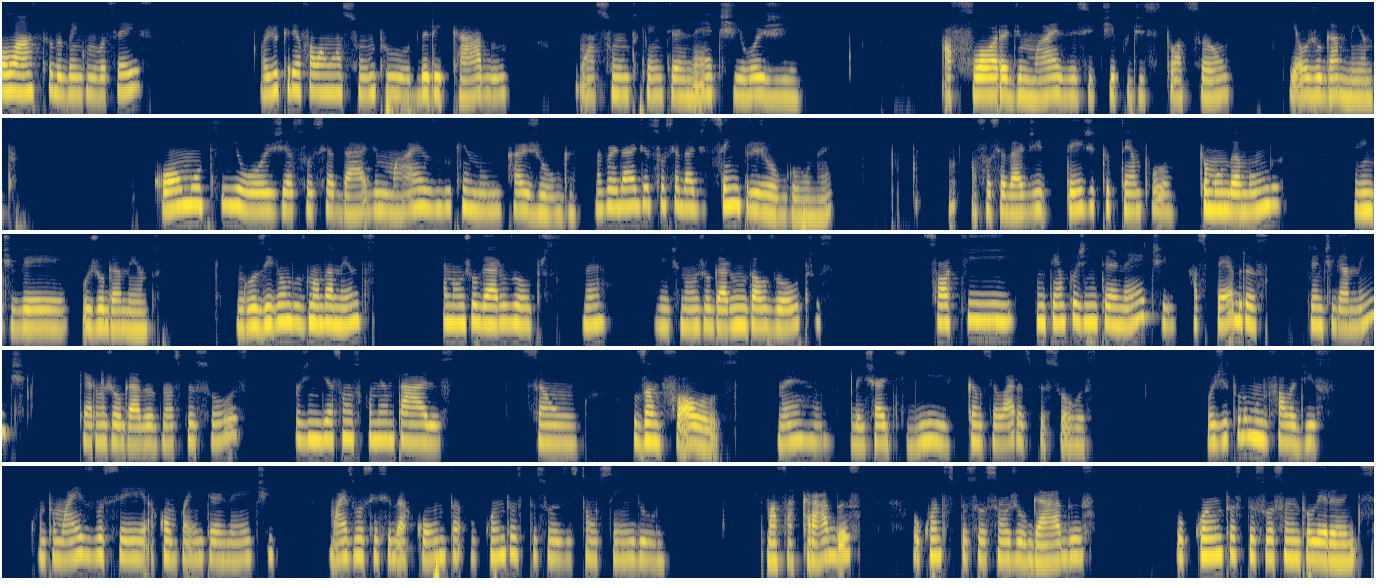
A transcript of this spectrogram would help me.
Olá, tudo bem com vocês? Hoje eu queria falar um assunto delicado, um assunto que a internet hoje aflora demais esse tipo de situação, que é o julgamento. Como que hoje a sociedade mais do que nunca julga? Na verdade, a sociedade sempre julgou, né? A sociedade, desde que o tempo, que o mundo é mundo, a gente vê o julgamento. Inclusive, um dos mandamentos é não julgar os outros, né? A gente não julgar uns aos outros. Só que em tempos de internet, as pedras de antigamente, que eram jogadas nas pessoas, hoje em dia são os comentários, são os unfollows, né? Deixar de seguir, cancelar as pessoas. Hoje todo mundo fala disso. Quanto mais você acompanha a internet, mais você se dá conta o quanto as pessoas estão sendo massacradas, o quanto as pessoas são julgadas, o quanto as pessoas são intolerantes.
